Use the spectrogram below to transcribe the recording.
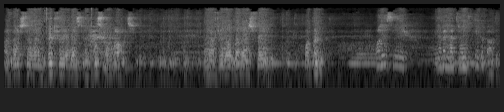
I've watched him win victory against impossible odds. And after your brother is free, what then? Honestly, I haven't had time to think about it.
